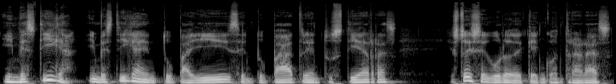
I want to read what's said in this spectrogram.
Investiga, investiga en tu país, en tu patria, en tus tierras, y estoy seguro de que encontrarás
